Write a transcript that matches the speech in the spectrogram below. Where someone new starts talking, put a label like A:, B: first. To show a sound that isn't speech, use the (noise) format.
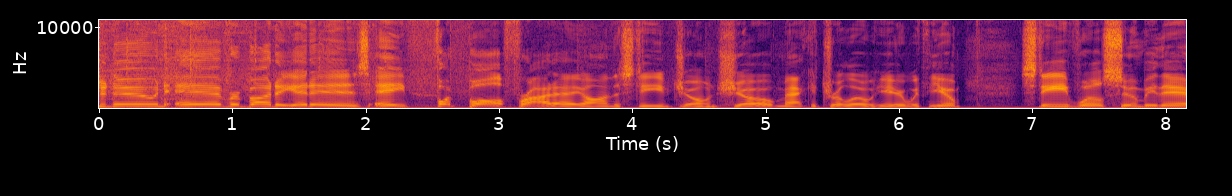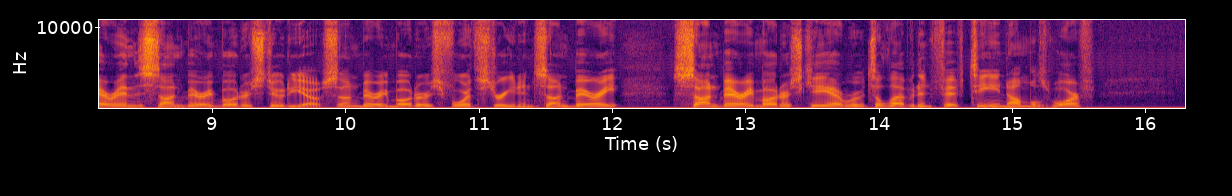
A: Afternoon, everybody. It is a football Friday on the Steve Jones Show. Matt Catrillo here with you. Steve will soon be there in the Sunbury Motors studio. Sunbury Motors, 4th Street in Sunbury. Sunbury Motors Kia, routes 11 and 15, Hummel's Wharf.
